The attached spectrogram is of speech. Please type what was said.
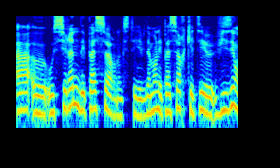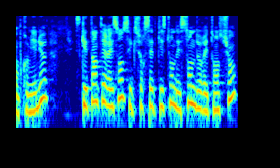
à, aux sirènes des passeurs. Donc c'était évidemment les passeurs qui étaient visés en premier lieu. Ce qui est intéressant, c'est que sur cette question des centres de rétention,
